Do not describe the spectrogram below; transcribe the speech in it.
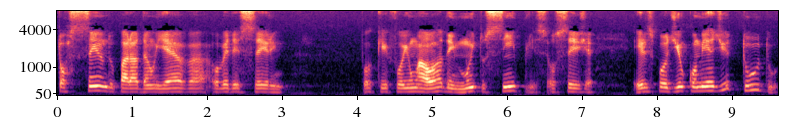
torcendo para Adão e Eva obedecerem, porque foi uma ordem muito simples, ou seja, eles podiam comer de tudo,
